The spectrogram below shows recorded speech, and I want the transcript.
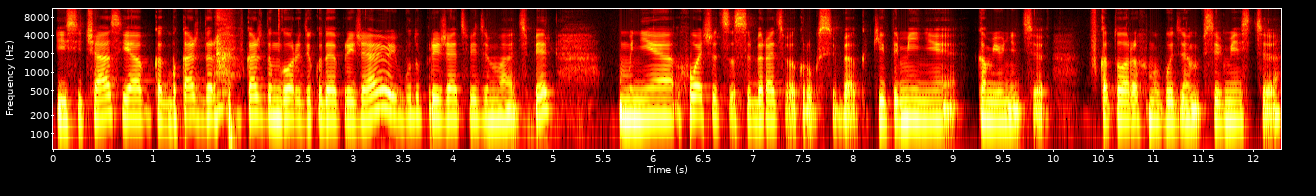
И сейчас я как бы каждый, в каждом городе, куда я приезжаю, и буду приезжать, видимо, теперь, мне хочется собирать вокруг себя какие-то мини-комьюнити, в которых мы будем все вместе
